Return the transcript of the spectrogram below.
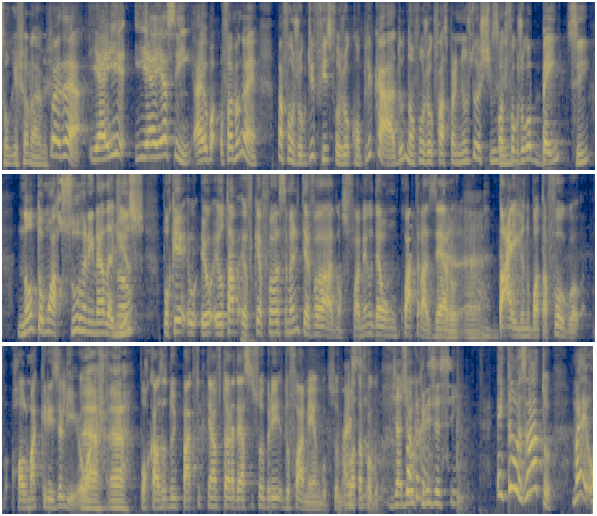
são questionáveis. Pois é. E aí, e aí assim, aí o Flamengo ganha. Mas foi um jogo difícil, foi um jogo complicado. Não foi um jogo fácil pra nenhum dos dois times. O Sim. Botafogo jogou bem. Sim. Não tomou a surra nem nada Não. disso. Porque eu, eu, eu, tava, eu fiquei falando a semana inteira. Falando, ah, nossa, se o Flamengo der um 4x0, É, é. um baile no Botafogo, rola uma crise ali, eu É, acho. é. Por causa do impacto que tem uma vitória dessa sobre, do Flamengo, sobre o Mas Botafogo. já Só deu que não- crise assim. Então, exato. Mas o,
